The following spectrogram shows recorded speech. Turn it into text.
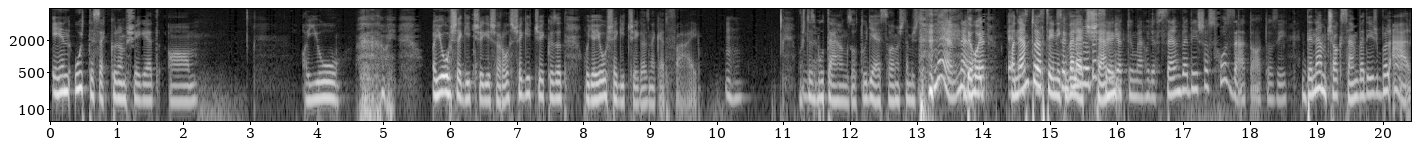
Én úgy teszek különbséget a, a jó a jó segítség és a rossz segítség között, hogy a jó segítség az neked fáj. Uh-huh. Most Igen. ez bután hangzott, ugye? Szóval most nem is... Nem, nem. De hogy ha nem ezt, történik ezt, veled semmi... beszélgettünk már, hogy a szenvedés az hozzátartozik. De nem csak szenvedésből áll.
